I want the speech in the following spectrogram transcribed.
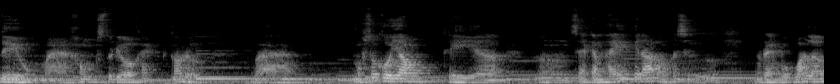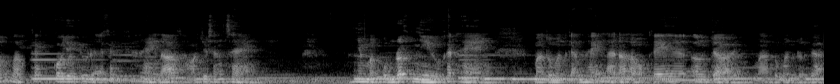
điều mà không studio khác có được. Và một số cô dâu thì uh, sẽ cảm thấy cái đó là một cái sự ràng buộc quá lớn và các cô dâu chú rể khách khách hàng đó họ chưa sẵn sàng. Nhưng mà cũng rất nhiều khách hàng mà tụi mình cảm thấy là đó là một cái ơn trời mà tụi mình được gặp.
